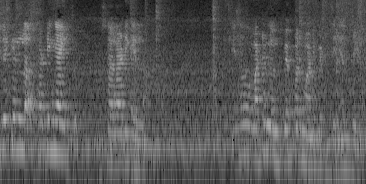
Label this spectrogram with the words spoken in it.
ಇದಕ್ಕೆಲ್ಲ ಕಟಿಂಗ್ ಆಯಿತು ಸಲಾಡಿಗೆಲ್ಲ. ಇನ್ನು ಮಟನ್ ಒಂದು ಪೆಪ್ಪರ್ ಮಾಡಿಬಿಡ್ತೀನಿ ಅಂತ ಹೇಳಿ.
